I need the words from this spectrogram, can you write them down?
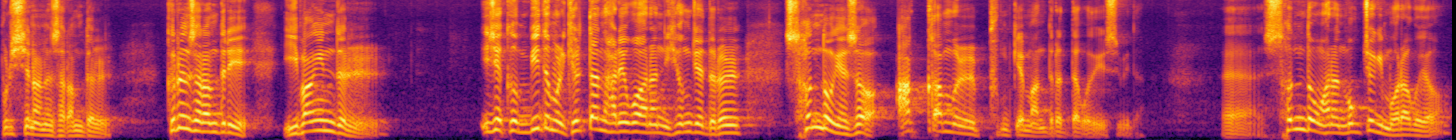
불신하는 사람들, 그런 사람들이 이방인들, 이제 그 믿음을 결단하려고 하는 형제들을 선동해서 악감을 품게 만들었다고 되어 있습니다. 예, 선동하는 목적이 뭐라고요?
